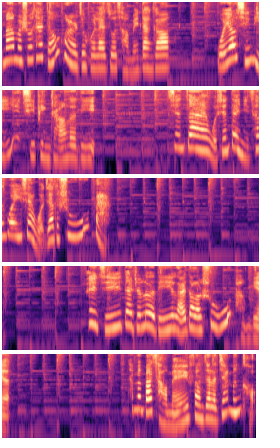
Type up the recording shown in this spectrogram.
妈妈说她等会儿就回来做草莓蛋糕，我邀请你一起品尝乐迪。现在我先带你参观一下我家的树屋吧。”佩奇带着乐迪来到了树屋旁边。把草莓放在了家门口。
